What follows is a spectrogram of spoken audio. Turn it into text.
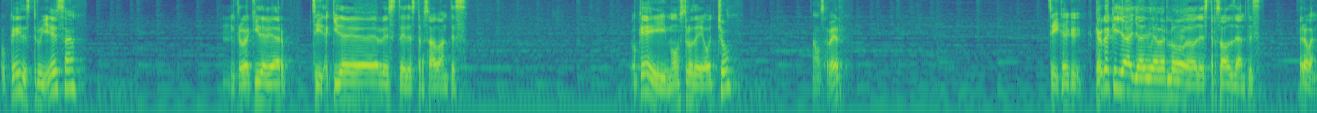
Ok, destruye esa. Creo que aquí debe haber... Sí, aquí debe haber este, destrozado antes. Ok, monstruo de 8. Vamos a ver. Sí, creo que, aquí ya, ya debía haberlo destrozado desde antes. Pero bueno.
